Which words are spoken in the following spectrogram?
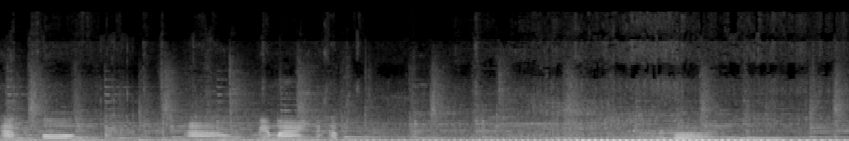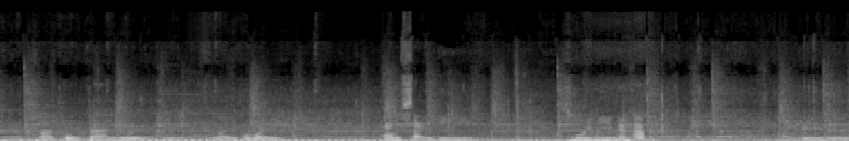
ข้ามคลองอ่าวแม่ไม้นะครับ แล้วก็มีสาดตรงกลางด้วยไหลเข้าไปน้ำใสดีสวยดีนะครับนี่เลย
